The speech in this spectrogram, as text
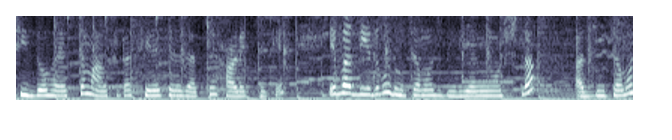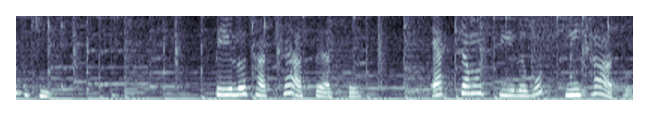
সিদ্ধ হয়ে এসছে, মাংসটা ছেড়ে ছেড়ে যাচ্ছে হাড়ের থেকে। এবার দিয়ে দেবো দু চামচ বিরিয়ানি মশলা আর দু চামচ ঘি। তেলও ছাড়ছে আস্তে আস্তে। এক চামচ দিয়ে দেবো মিঠা আতর।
